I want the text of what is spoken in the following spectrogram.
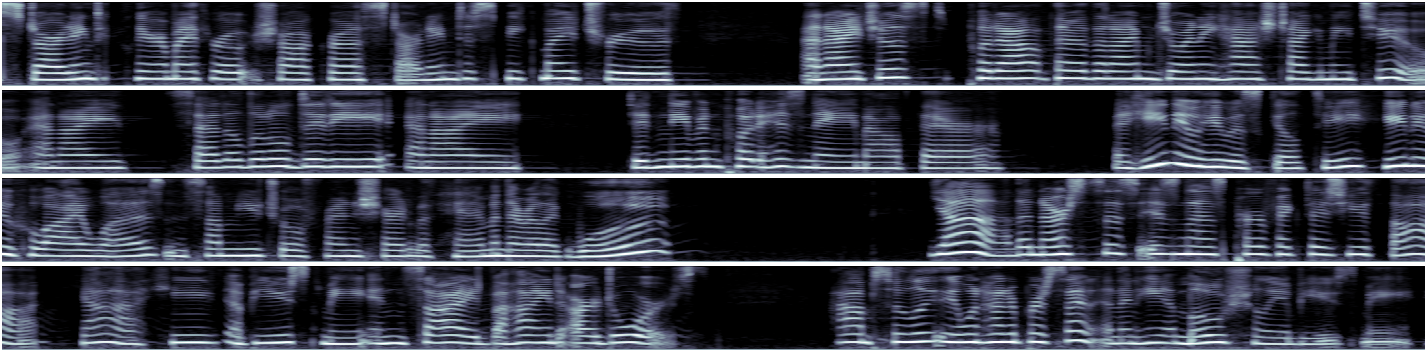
starting to clear my throat chakra, starting to speak my truth. And I just put out there that I'm joining hashtag me too. And I said a little ditty and I didn't even put his name out there. But he knew he was guilty. He knew who I was. And some mutual friend shared with him. And they were like, What? Yeah, the narcissist isn't as perfect as you thought. Yeah, he abused me inside behind our doors. Absolutely 100%. And then he emotionally abused me.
